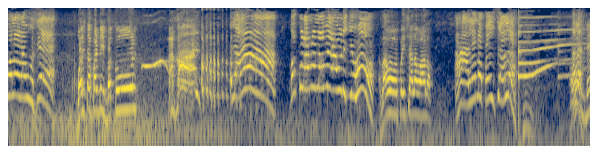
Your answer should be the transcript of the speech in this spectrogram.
બોલાડાવું છે. બોલતા પાડી બકુલ. બકલ. બકુડાનું નામ આવડી ગયું હો. લાવો પૈસા લાવો હાલો. હા લે ને પૈસા લે. અલે. બે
